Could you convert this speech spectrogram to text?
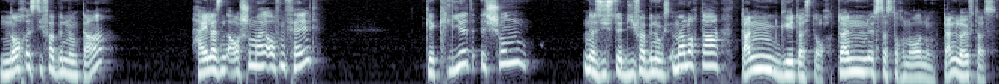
Noch ist die Verbindung da. Heiler sind auch schon mal auf dem Feld. Geklärt ist schon. Na, siehst du, die Verbindung ist immer noch da. Dann geht das doch. Dann ist das doch in Ordnung. Dann läuft das.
